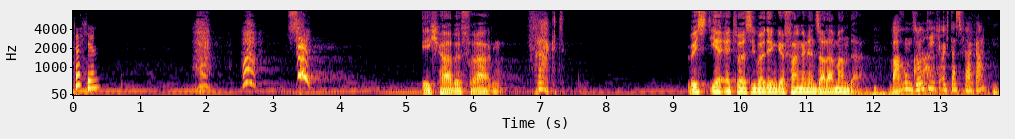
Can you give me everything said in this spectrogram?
Tachchen. Ich habe Fragen. Fragt. Wisst ihr etwas über den gefangenen Salamander? Warum sollte ich euch das verraten?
